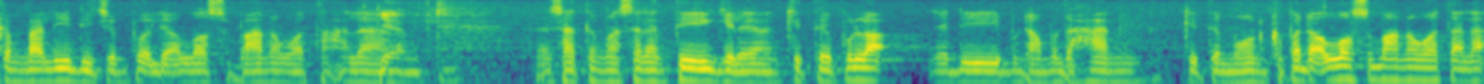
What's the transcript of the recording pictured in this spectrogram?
kembali dijemput oleh Allah Subhanahu Wa Taala. Ya, satu masa nanti giliran kita pula. Jadi mudah-mudahan kita mohon kepada Allah Subhanahu Wa Taala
